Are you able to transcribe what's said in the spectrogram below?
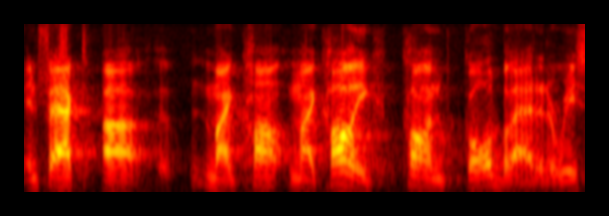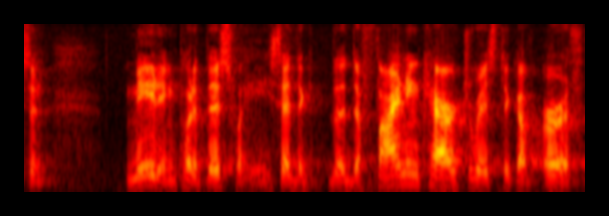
In fact, uh, my, co- my colleague, Colin Goldblatt, at a recent meeting, put it this way He said the, the defining characteristic of Earth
